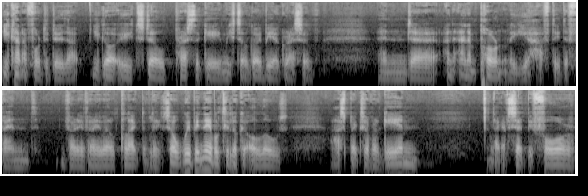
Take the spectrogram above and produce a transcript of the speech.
you can't afford to do that. You got to still press the game. You still got to be aggressive, and uh, and and importantly, you have to defend very very well collectively. So we've been able to look at all those aspects of our game, like I've said before,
